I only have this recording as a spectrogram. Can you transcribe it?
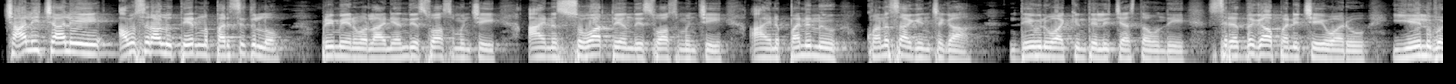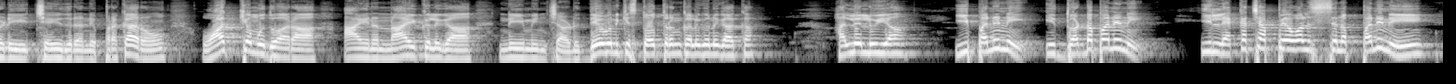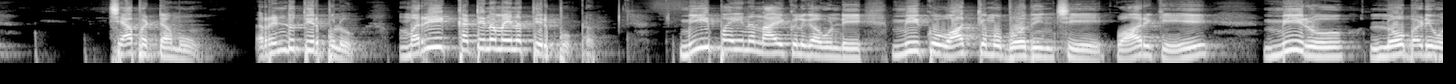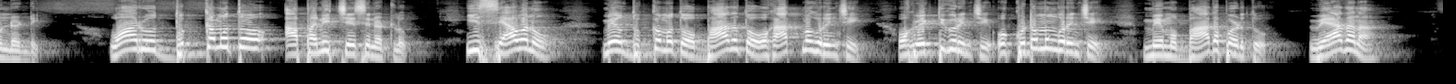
చాలీ చాలీ అవసరాలు తీరిన పరిస్థితుల్లో ప్రియమైన వాళ్ళు ఆయన అంది శ్వాసం ఉంచి ఆయన సువార్త అంది శ్వాసం ఉంచి ఆయన పనిను కొనసాగించగా దేవుని వాక్యం తెలియచేస్తూ ఉంది. శ్రద్ధగా పనిచేయవారు ఏలుబడి చేయుదురనే ప్రకారం వాక్యము ద్వారా ఆయన నాయకులుగా నియమించాడు. దేవునికి స్తోత్రం కలుగునుగాక హల్లెలూయా! ఈ పనిని ఈ దొడ్డ పనిని ఈ లెక్క చెప్పవలసిన పనిని చేపట్టాము. రెండు తీర్పులు. మరీ కఠినమైన తీర్పు. మీ పైన నాయకులుగా ఉండి మీకు వాక్యము బోధించి వారికి మీరు లోబడి ఉండండి. వారు దుఃఖముతో ఆ పని చేసినట్లు. ఈ సేవను మేము దుఃఖముతో బాధతో ఒక ఆత్మ గురించి ఒక వ్యక్తి గురించి ఒక కుటుంబం గురించి మేము బాధపడుతూ వేదన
